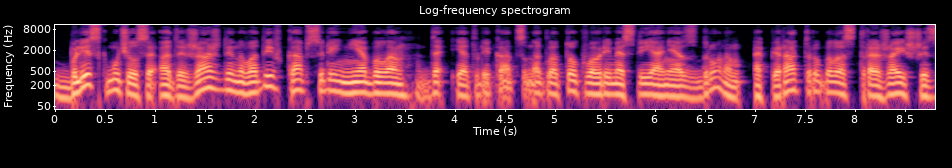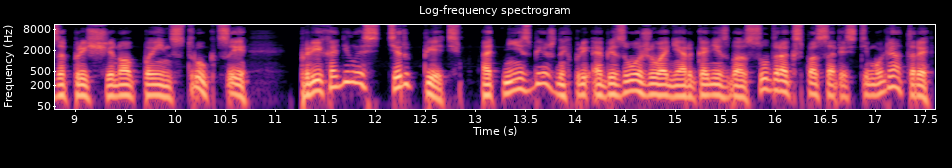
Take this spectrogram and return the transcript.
Блеск мучился от жажды, но воды в капсуле не было, да и отвлекаться на глоток во время слияния с дроном оператору было строжайше запрещено по инструкции. Приходилось терпеть. От неизбежных при обезвоживании организма судорог спасали стимуляторы,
